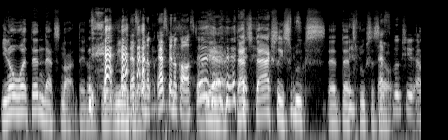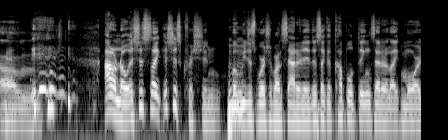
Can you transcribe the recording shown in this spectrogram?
You know what? Then that's not. They don't. They, we don't. That's do. Pente- that's Pentecostal. yeah, that's that actually spooks. That that spooks us That out. spooks you. Okay. Um, I don't know. It's just like it's just Christian, but Mm-hmm. we just worship on Saturday. There's like a couple things that are like more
